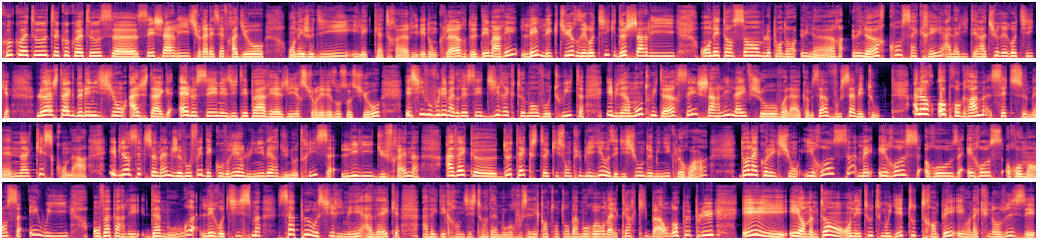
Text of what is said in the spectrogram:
Coucou à toutes, coucou à tous, euh, c'est Charlie sur LSF Radio. On est jeudi, il est 4 heures, il est donc l'heure de démarrer les lectures érotiques de Charlie. On est ensemble pendant une heure, une heure consacrée à la littérature érotique. Le hashtag de l'émission, hashtag LEC, n'hésitez pas à réagir sur les réseaux sociaux. Et si vous voulez m'adresser directement vos tweets, eh bien mon Twitter c'est Charlie Live Show. Voilà, comme ça vous savez tout. Alors, au programme cette semaine, qu'est-ce qu'on a? Eh bien, cette semaine, je vous fais découvrir l'univers d'une autrice, Lily Dufresne, avec euh, deux textes qui sont publiés aux éditions Dominique Leroy, dans la collection Eros, mais Eros Rose, Eros Romance. Et oui, on va parler d'amour, l'érotisme, ça peut aussi rimer avec, avec des grandes histoires d'amour. Vous savez, quand on tombe amoureux, on a le cœur qui bat, on n'en peut plus. Et, et en même on est toutes mouillées, toutes trempées et on n'a qu'une envie, c'est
